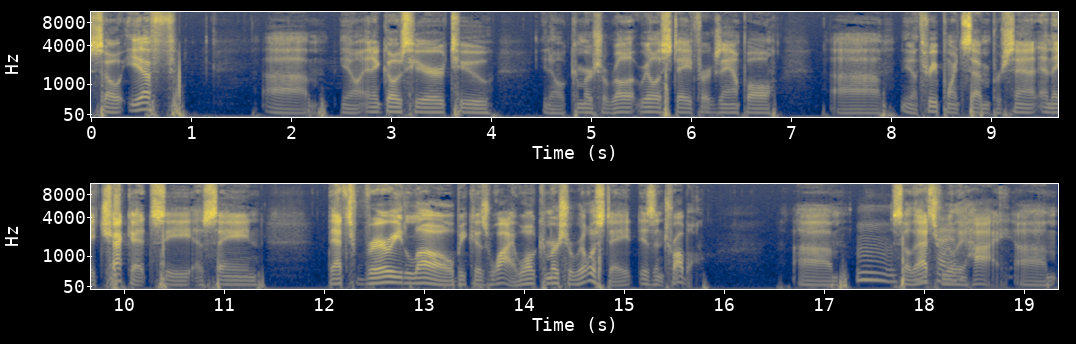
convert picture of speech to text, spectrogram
so if um, you know, and it goes here to you know commercial real, real estate, for example, uh, you know, 3.7 percent, and they check it, see, as saying that's very low because why? Well, commercial real estate is in trouble. Um, Mm, so that's okay. really high. Um,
